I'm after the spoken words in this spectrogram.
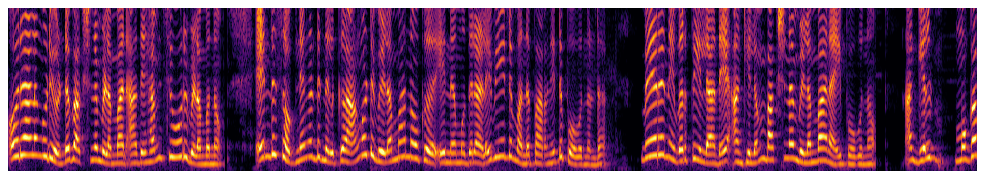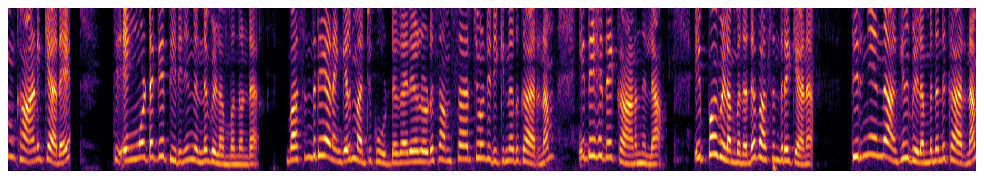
ഒരാളും കൂടി ഉണ്ട് ഭക്ഷണം വിളമ്പാൻ. അദ്ദേഹം ചോറ് വിളമ്പുന്നു. എന്റെ സ്വപ്നം കണ്ട് നിൽക്കുക? അങ്ങോട്ട് വിളമ്പാൻ നോക്ക് എന്ന് മുതലാളി വീണ്ടും വന്ന് പറഞ്ഞിട്ട് പോകുന്നുണ്ട്. വേറെ നിവൃത്തിയില്ലാതെ അഖിലും ഭക്ഷണം വിളമ്പാനായി പോകുന്നു. അഖിൽ മുഖം കാണിക്കാതെ എങ്ങോട്ടൊക്കെ തിരിഞ്ഞു നിന്ന് വിളമ്പുന്നുണ്ട്. വസുന്ധരയാണെങ്കിൽ മറ്റു കൂട്ടുകാരികളോട് സംസാരിച്ചുകൊണ്ടിരിക്കുന്നത് കാരണം ഇദ്ദേഹത്തെ കാണുന്നില്ല. ഇപ്പോൾ വിളമ്പുന്നത് വസന്തരയ്ക്കാണ്. തിരിഞ്ഞു നിന്ന് അഖിൽ വിളമ്പുന്നത് കാരണം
